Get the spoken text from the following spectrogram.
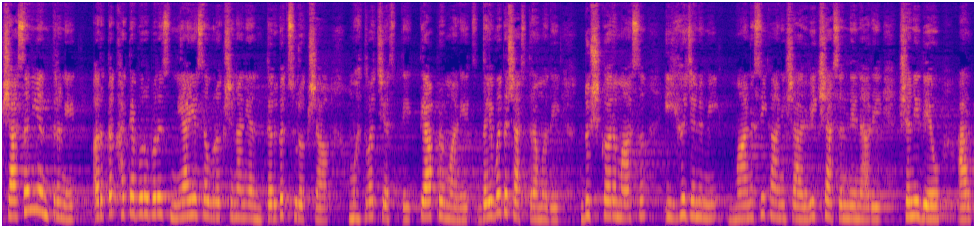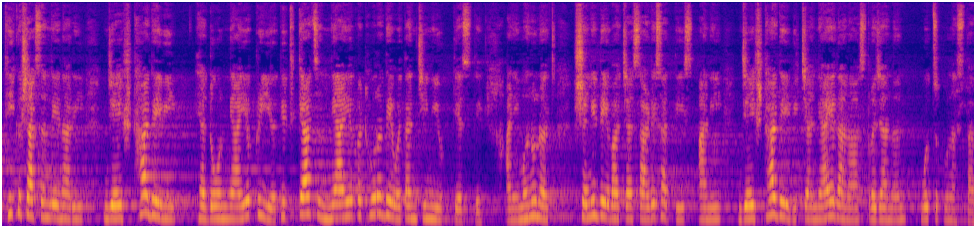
शासन यंत्रणेत अर्थ खात्याबरोबरच न्याय संरक्षण आणि अंतर्गत सुरक्षा महत्वाची असते. त्याप्रमाणेच दैवतशास्त्रामध्ये दुष्कर्मास इहजन्मी मानसिक आणि शारीरिक शासन देणारे शनिदेव आर्थिक शासन देणारी ज्येष्ठादेवी ह्या दोन न्यायप्रिय तितक्याच न्यायकठोर देवतांची नियुक्ती असते. आणि म्हणूनच शनिदेवाच्या साडेसातीस आणि ज्येष्ठा देवीच्या न्यायदानास प्रजानन चुकून असतात.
